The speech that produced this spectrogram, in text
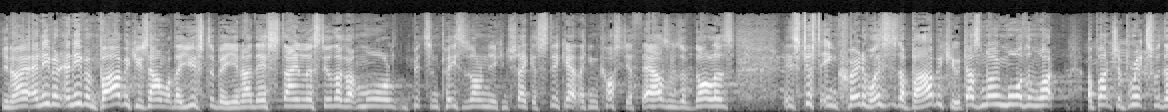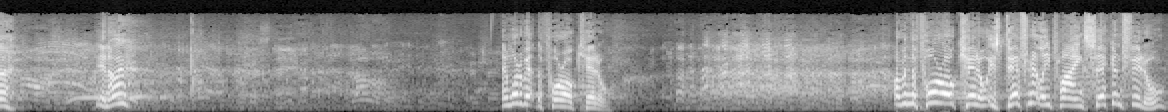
You know, and even, and even barbecues aren't what they used to be. You know, they're stainless steel. They've got more bits and pieces on them. You can shake a stick out. They can cost you thousands of dollars. It's just incredible. This is a barbecue. It does no more than what a bunch of bricks with a, you know. And what about the poor old kettle? I mean, the poor old kettle is definitely playing second fiddle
